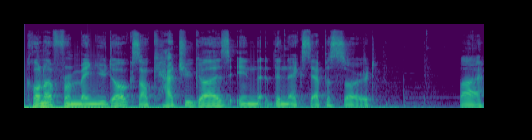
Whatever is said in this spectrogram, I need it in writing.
Connor from MenuDocs. I'll catch you guys in the next episode. Bye.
